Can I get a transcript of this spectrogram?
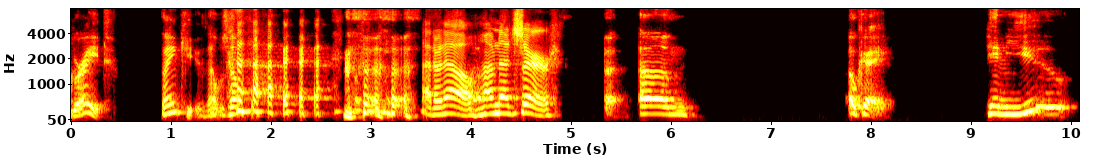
Great. Thank you. That was helpful. I don't know. I'm not sure. Uh, um, okay. Can you,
